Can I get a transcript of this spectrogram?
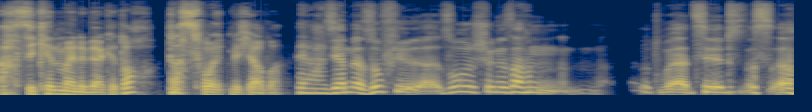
ach, Sie kennen meine Werke doch. Das freut mich aber. Ja, Sie haben da so viel, äh, so schöne Sachen drüber erzählt. Das, äh,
